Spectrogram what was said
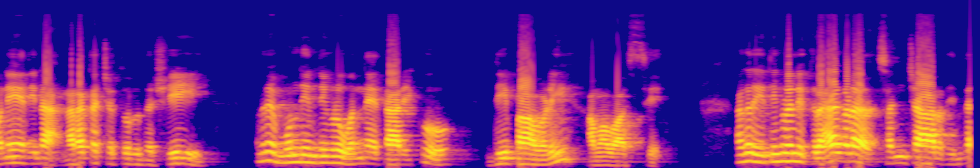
ಕೊನೆಯ ದಿನ ನರಕ ಚತುರ್ದಶಿ. ಅಂದರೆ ಮುಂದಿನ ತಿಂಗಳು ಒಂದನೇ ತಾರೀಕು ದೀಪಾವಳಿ ಅಮಾವಾಸ್ಯೆ. ಹಾಗಾದ್ರೆ ಈ ತಿಂಗಳಲ್ಲಿ ಗ್ರಹಗಳ ಸಂಚಾರದಿಂದ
